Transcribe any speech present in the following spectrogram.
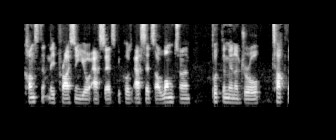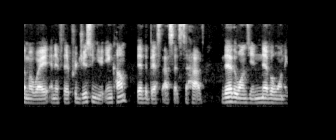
constantly pricing your assets because assets are long term. Put them in a drawer, tuck them away. And if they're producing you income, they're the best assets to have they're the ones you never want to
